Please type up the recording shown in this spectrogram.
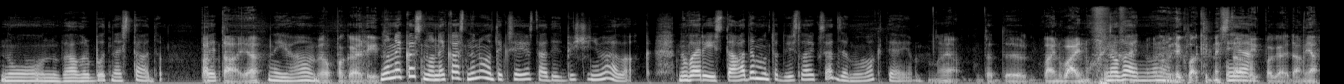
nu, un vēl varbūt nestādam. Pat tā, ja? jā. Vēl pagaidīt. Nu, nekas, nu, nekas nenotiks, ja iestādīs bišķiņu vēlāk. Nu, vai arī stādam un tad visu laiku sadzam un vaktējam. Nu, jā, tad vai nu vai nu. No, vai nu, vai nu. Vieglāk ir nestādīt jā. pagaidām, jā.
